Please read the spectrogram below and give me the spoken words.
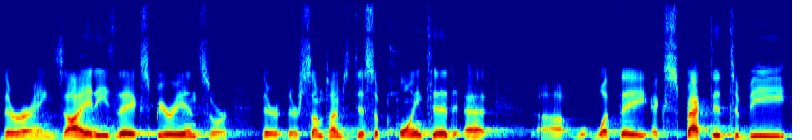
There are anxieties they experience, or they're, they're sometimes disappointed at uh, what they expected to be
